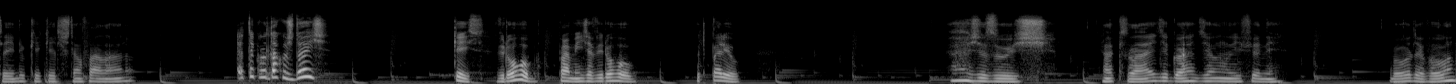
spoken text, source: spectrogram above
Sei do que que eles estão falando. Eu tenho que lutar com os dois? Que isso? Virou roubo? Pra mim já virou roubo. Puta que pariu. Ai, Jesus. Rockslide Guardian Leaf ali. Boa, levou.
